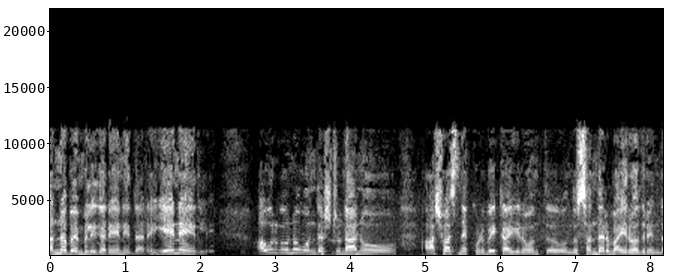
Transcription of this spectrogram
ನನ್ನ ಬೆಂಬಲಿಗರೇನಿದ್ದಾರೆ, ಏನೇ ಇರಲಿ ಅವ್ರಿಗೂ ಒಂದಷ್ಟು ನಾನು ಆಶ್ವಾಸನೆ ಕೊಡಬೇಕಾಗಿರುವಂತ ಒಂದು ಸಂದರ್ಭ ಇರೋದ್ರಿಂದ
